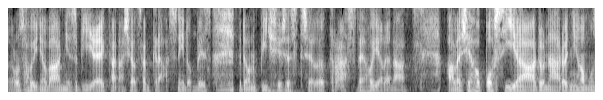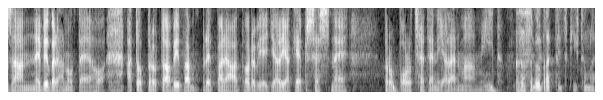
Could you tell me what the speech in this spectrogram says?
rozhojňování sbírek a našel jsem krásný dopis, kde on píše, že střelil krásného jelena, ale že ho posílá do Národního muzea nevyvrhnutého. A to proto, aby pan preparátor věděl, jaké přesné proporce ten jelen má mít. Zase byl praktický v tomhle.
